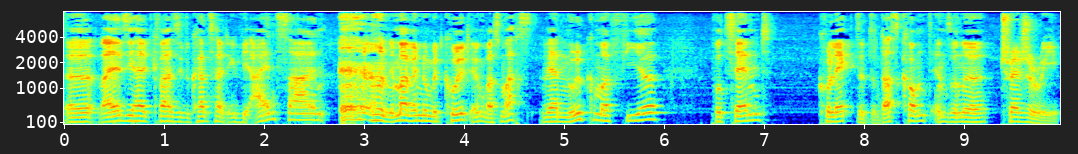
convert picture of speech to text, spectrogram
Äh, weil sie halt quasi, du kannst halt irgendwie einzahlen und immer wenn du mit Kult irgendwas machst, werden 0,4 Prozent collected und das kommt in so eine Treasury.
